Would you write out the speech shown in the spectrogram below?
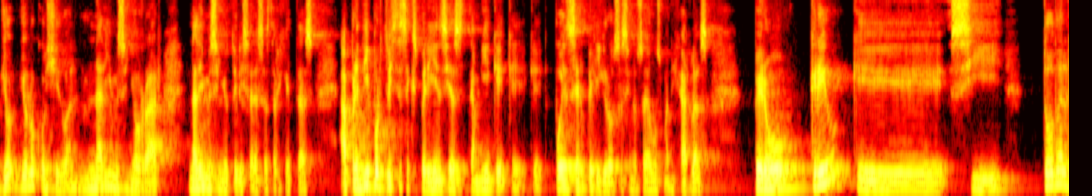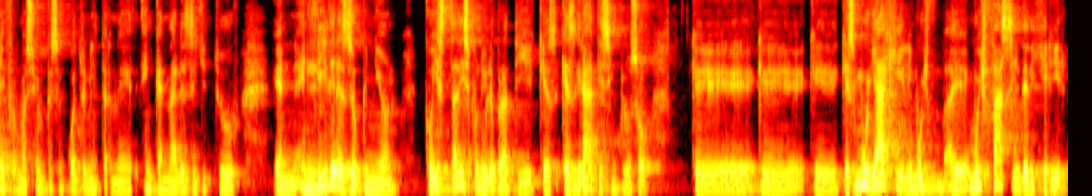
yo, yo lo coincido, nadie me enseñó a ahorrar, nadie me enseñó a utilizar esas tarjetas. Aprendí por tristes experiencias también que, que pueden ser peligrosas si no sabemos manejarlas, pero creo que si toda la información que se encuentra en Internet, en canales de YouTube, en, líderes de opinión, que hoy está disponible para ti, que es, que es gratis incluso, que, que, es muy ágil y muy, eh, muy fácil de digerir,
